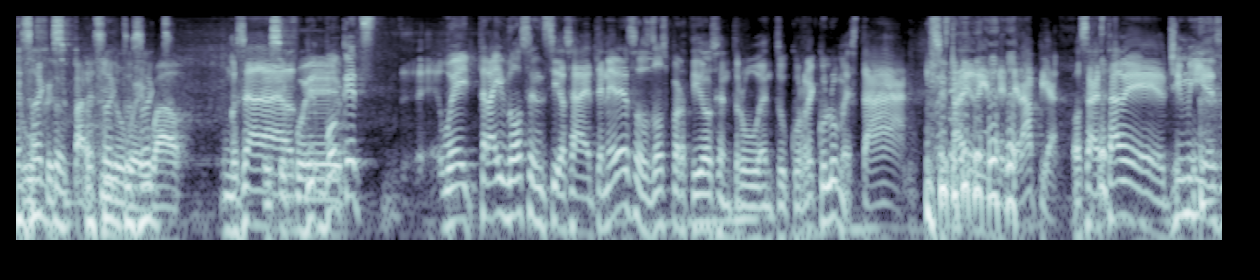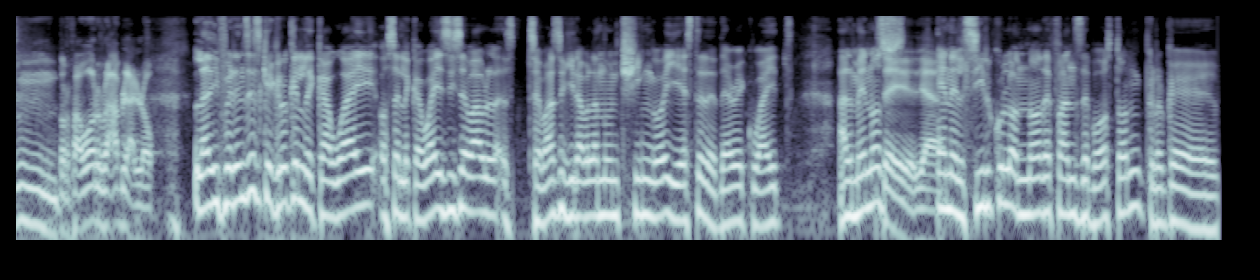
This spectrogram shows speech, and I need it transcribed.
Uf, exacto. ese partido, exacto, güey, exacto. wow. O sea, Ese fue- Buckets, güey, trae dos en sí. O sea, tener esos dos partidos en tu, en tu currículum está, está de, de- de terapia. O sea, está de Jimmy es un, por favor, háblalo. La diferencia es que creo que el de Kawhi, o sea, el de Kawhi sí se va a, se va a seguir hablando un chingo y este de Derek White, al menos Sí, en el círculo no de fans de Boston, creo que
